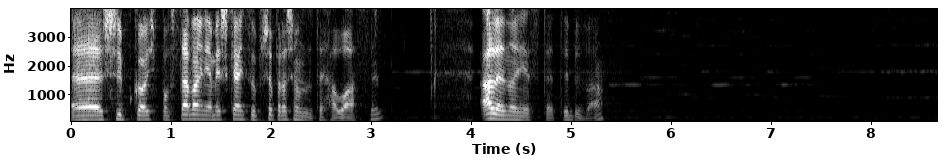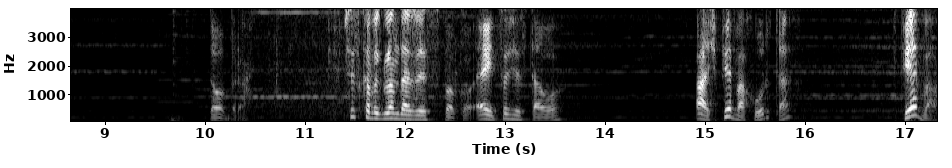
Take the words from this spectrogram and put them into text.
E, szybkość powstawania mieszkańców, przepraszam za te hałasy, ale no niestety bywa. Dobra. Wszystko wygląda, że jest spoko. Ej, co się stało? A, śpiewa chór, tak? Śpiewa.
